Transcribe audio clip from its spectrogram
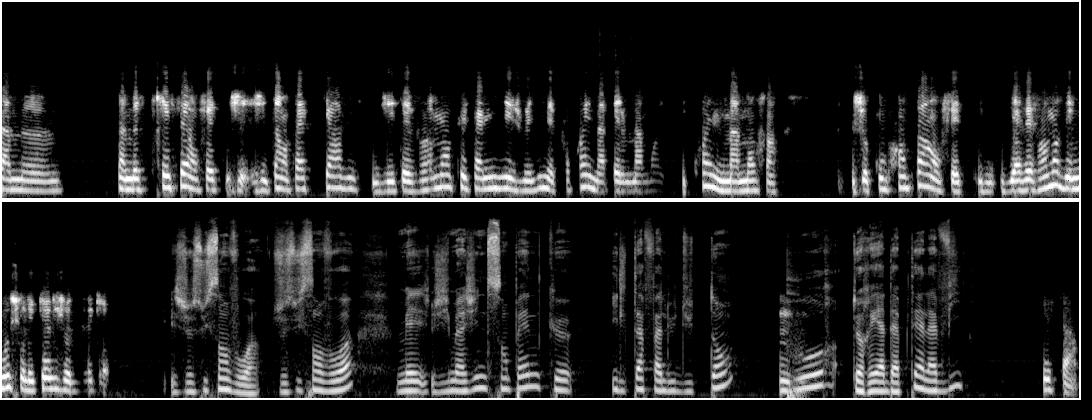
ça me, ça me stressait en fait. J'étais en tachycardie. J'étais vraiment tétanisée. Je me dis, mais pourquoi il m'appelle maman? C'est quoi une maman enfin, Je comprends pas en fait. Il y avait vraiment des mots sur lesquels je buguais. Je suis sans voix. Je suis sans voix, mais j'imagine sans peine que il t'a fallu du temps Mhm. pour te réadapter à la vie. C'est ça.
